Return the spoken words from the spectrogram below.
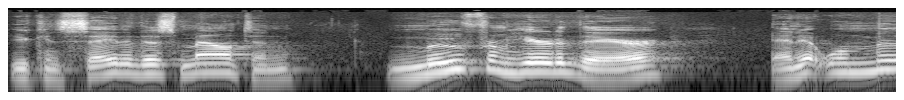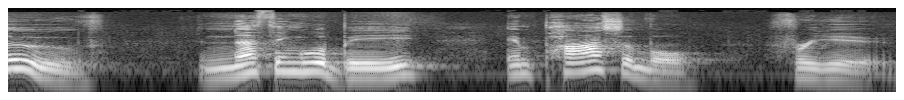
you can say to this mountain, Move from here to there, and it will move. Nothing will be impossible for you.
